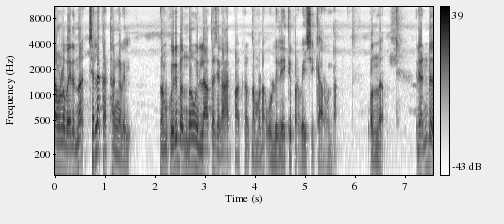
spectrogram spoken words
നമ്മൾ വരുന്ന ചില ഘട്ടങ്ങളിൽ നമുക്കൊരു ബന്ധവും ഇല്ലാത്ത ചില ആത്മാക്കൾ നമ്മുടെ ഉള്ളിലേക്ക് പ്രവേശിക്കാറുണ്ട്. ഒന്ന് രണ്ട്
